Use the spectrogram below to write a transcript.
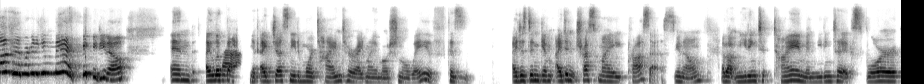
love him, we're gonna get married, you know. And I look yeah. back, like I just needed more time to ride my emotional wave because I just didn't give I didn't trust my process, you know, about needing to time and needing to explore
